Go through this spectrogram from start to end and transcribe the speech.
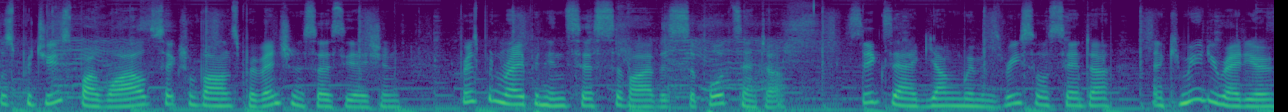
was produced by WWILD Sexual Violence Prevention Association, Brisbane Rape and Incest Survivors Support Centre, Zigzag Young Women's Resource Centre, and Community Radio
